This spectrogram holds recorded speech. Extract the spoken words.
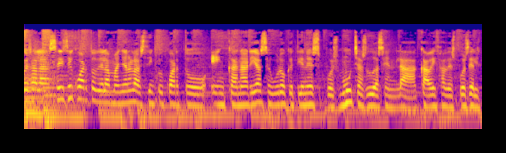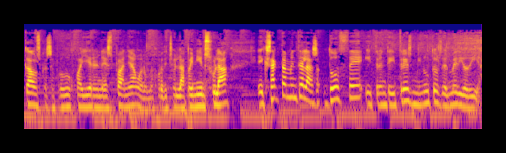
Pues a las seis y cuarto de la mañana, a las cinco y cuarto en Canarias, seguro que tienes pues muchas dudas en la cabeza después del caos que se produjo ayer en España, bueno, mejor dicho, en la península, exactamente a las 12 y 33 minutos del mediodía.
